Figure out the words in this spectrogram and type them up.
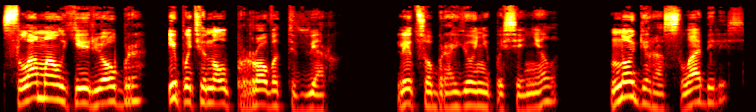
сломал ей ребра и потянул провод вверх. Лицо Брайони посинело, ноги расслабились,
